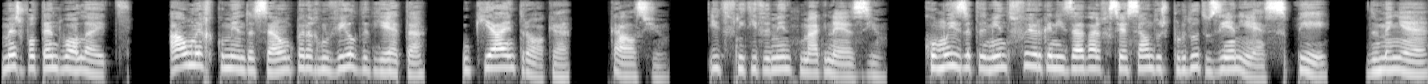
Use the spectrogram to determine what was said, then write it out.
Mas voltando ao leite. Há uma recomendação para removê-lo da dieta. O que há em troca? Cálcio. E definitivamente magnésio. Como exatamente foi organizada a recepção dos produtos NSP? De manhã,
